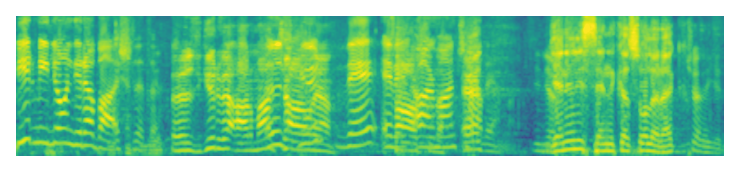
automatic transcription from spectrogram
1 milyon lira bağışladı. Özgür ve Armağan Özgür Çağlayan. ve evet. Armağan Evet, Çağlayan. dinliyorum. Genel İş Sendikası olarak Şöyle gelin.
